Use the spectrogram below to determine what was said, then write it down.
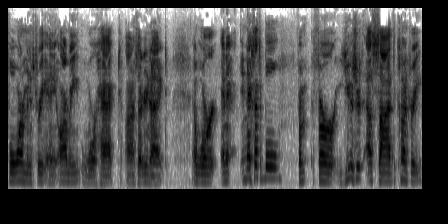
Foreign Ministry and the Army were hacked on Saturday night and were inaccessible from, for users outside the country.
